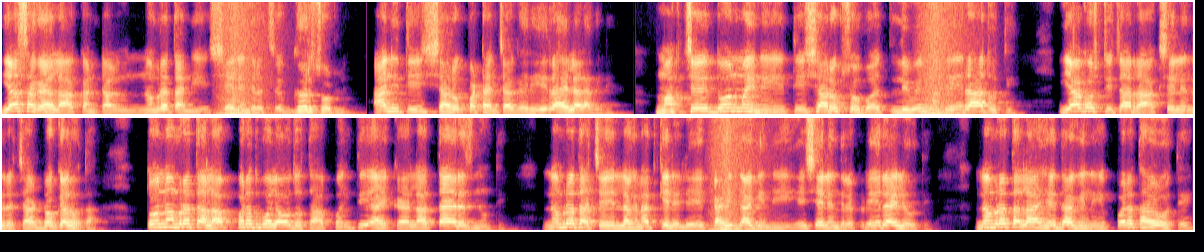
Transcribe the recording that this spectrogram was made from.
या सगळ्याला कंटाळून नम्रताने शैलेंद्रचं घर सोडलं. आणि ती शाहरुख पठाणच्या घरी राहायला लागली. मागचे दोन महिने ती शाहरुख सोबत लिव्हिनमध्ये राहत होती. या गोष्टीचा राग शैलेंद्रच्या डोक्यात होता. तो नम्रताला परत बोलावत होता पण ती ऐकायला तयारच नव्हती. नम्रताचे लग्नात केलेले काही दागिने हे शैलेंद्रकडे राहिले होते. नम्रताला हे दागिने परत हवे होते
